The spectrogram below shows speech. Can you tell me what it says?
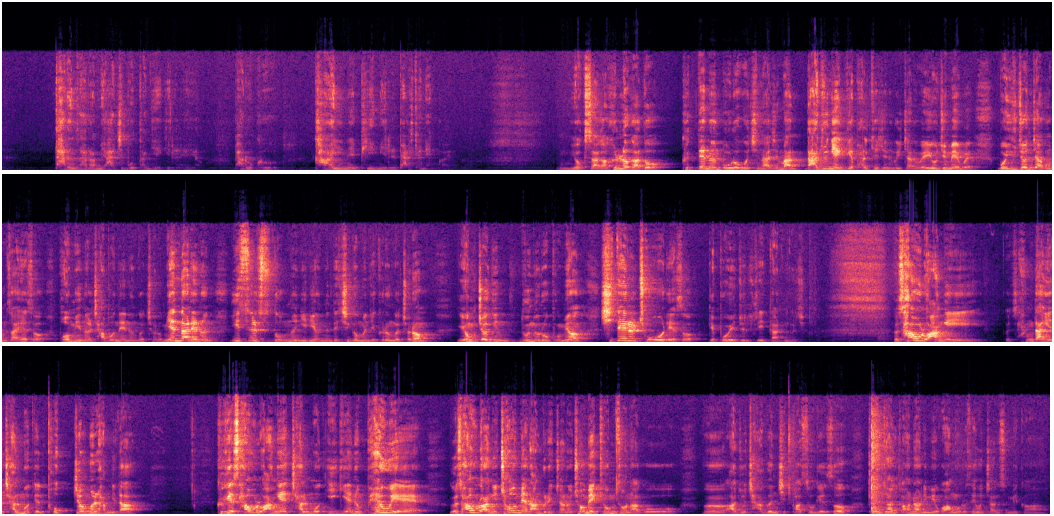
다른 사람이 하지 못한 얘기를 해요. 바로 그 가인의 비밀을 밝혀낸 거예요. 음, 역사가 흘러가도 그때는 모르고 지나지만 나중에 이게 밝혀지는 거 있잖아요. 왜 요즘에 왜 뭐 유전자 검사해서 범인을 잡아내는 것처럼 옛날에는 있을 수도 없는 일이었는데 지금은 이제 그런 것처럼 영적인 눈으로 보면 시대를 초월해서 보여줄 수 있다는 거죠. 사울 왕이 상당히 잘못된 폭정을 합니다. 그게 사울 왕의 잘못이기에는 배후에 그 사울 왕이 처음에는 안 그랬잖아요. 처음에 겸손하고 어, 아주 작은 지파 속에서 괜찮으니까 하나님이 왕으로 세웠지 않습니까?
